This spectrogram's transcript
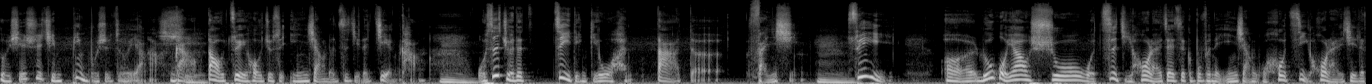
有些事情并不是这样啊，你看到最后就是影响了自己的健康。嗯，我是觉得这一点给我很大的反省。嗯，所以。呃，如果要说我自己后来在这个部分的影响，我后自己后来一些的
